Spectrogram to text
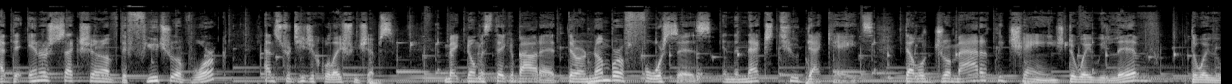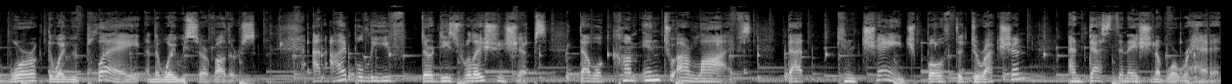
at the intersection of the future of work and strategic relationships. Make no mistake about it, there are a number of forces in the next two decades that will dramatically change the way we live, the way we work, the way we play, and the way we serve others. And I believe there are these relationships that will come into our lives that can change both the direction and destination of where we're headed.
